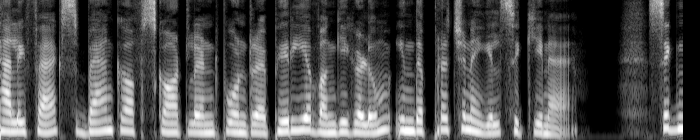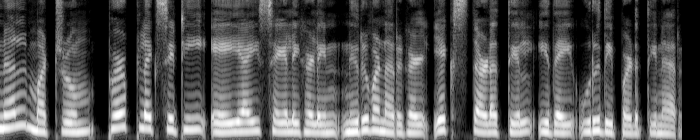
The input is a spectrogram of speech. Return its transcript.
Halifax bank of Scotland போன்ற பெரிய வங்கிகளும் இந்த பிரச்சினையில் சிக்கின. சிக்னல் மற்றும் பெர்ப்ளெக்சிட்டி ஏஐ செயலிகளின் நிறுவனர்கள் எக்ஸ் தளத்தில் இதை உறுதிப்படுத்தினர்.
